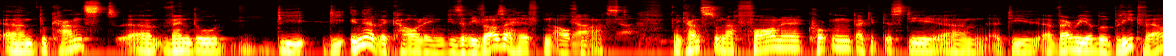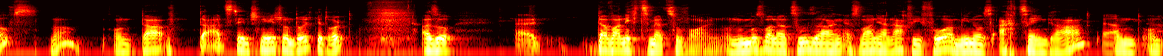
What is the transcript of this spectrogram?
ähm, du kannst, äh, wenn du die die innere Cowling, diese Reverser-Hälften aufmachst, dann kannst du nach vorne gucken, da gibt es die, ähm, die äh, Variable Bleed Valves, ne? und da, da hat's den Schnee schon durchgedrückt. Also äh, da war nichts mehr zu wollen. Und nun muss man dazu sagen, es waren ja nach wie vor minus 18 Grad Ja. und, und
